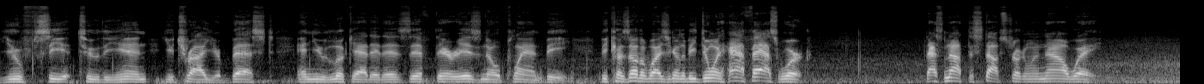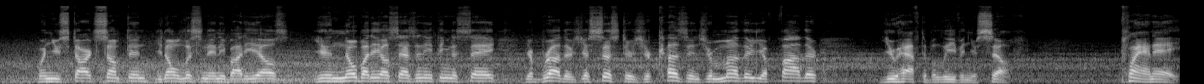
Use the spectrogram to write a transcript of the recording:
you see it to the end, you try your best, and you look at it as if there is no plan B. Because otherwise, you're going to be doing half ass work. That's not the stop struggling now way. When you start something, you don't listen to anybody else. You nobody else has anything to say. Your brothers, your sisters, your cousins, your mother, your father. You have to believe in yourself. Plan A.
